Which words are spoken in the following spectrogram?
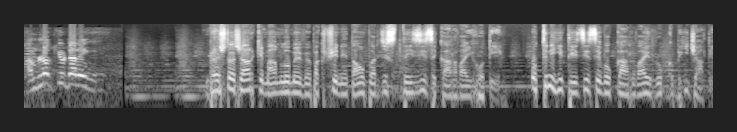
हम लोग क्यों डरेंगे? भ्रष्टाचार के मामलों में विपक्षी नेताओं पर जिस तेज़ी से कार्रवाई होती, उतनी ही तेज़ी से वो कार्रवाई रुक भी जाती।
